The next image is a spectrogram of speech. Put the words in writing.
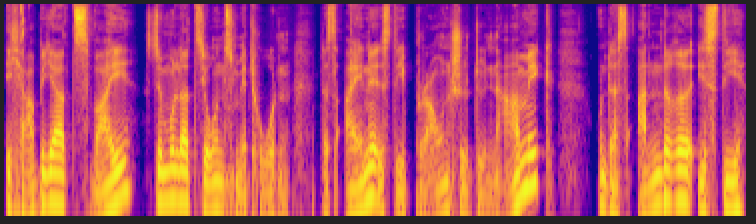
Ich habe ja zwei Simulationsmethoden. Das eine ist die Brownsche Dynamik und das andere ist die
